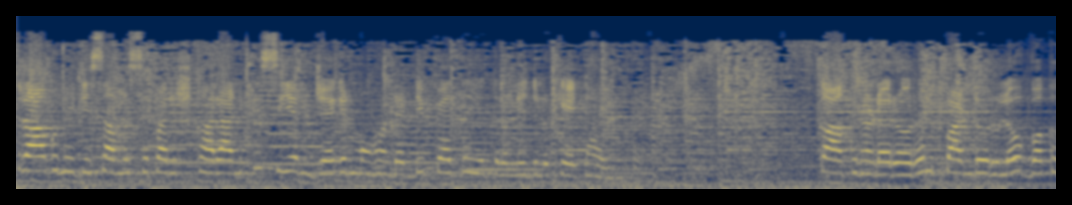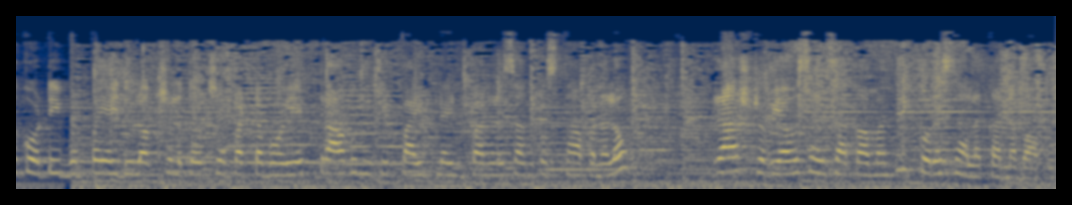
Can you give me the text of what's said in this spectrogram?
త్రాగునీటి సమస్య పరిష్కారానికి సీఎం జగన్మోహన్ రెడ్డి పెద్ద ఎత్తున నిధులు కేటాయింపు. కాకినాడ రూరల్ పండూరులో ఒక కోటి ముప్పై ఐదు లక్షలతో చేపట్టబోయే త్రాగునీటి పైప్ లైన్ పనుల శంకుస్థాపనలో రాష్ట్ర వ్యవసాయ శాఖ మంత్రి కురసాల కన్నబాబు.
